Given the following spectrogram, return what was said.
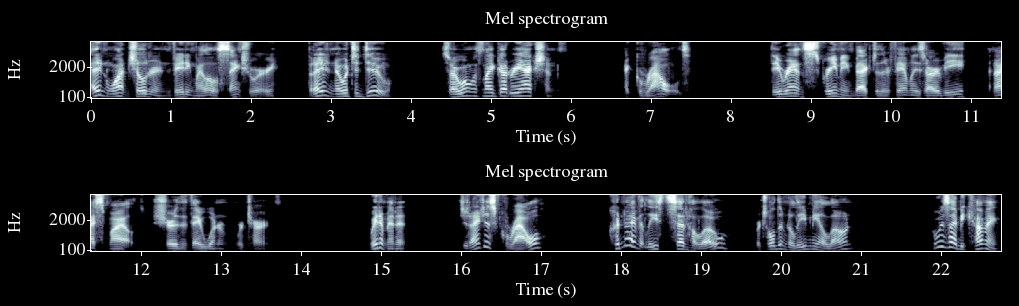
I didn't want children invading my little sanctuary, but I didn't know what to do. So I went with my gut reaction. I growled. They ran screaming back to their family's RV, and I smiled, sure that they wouldn't return. Wait a minute. Did I just growl? Couldn't I have at least said hello? Or told them to leave me alone? Who was I becoming?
